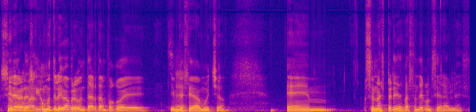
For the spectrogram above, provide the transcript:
Sí, la verdad es que como te lo iba a preguntar, tampoco he Sí. investigado mucho. Em, son unas pérdidas bastante considerables.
